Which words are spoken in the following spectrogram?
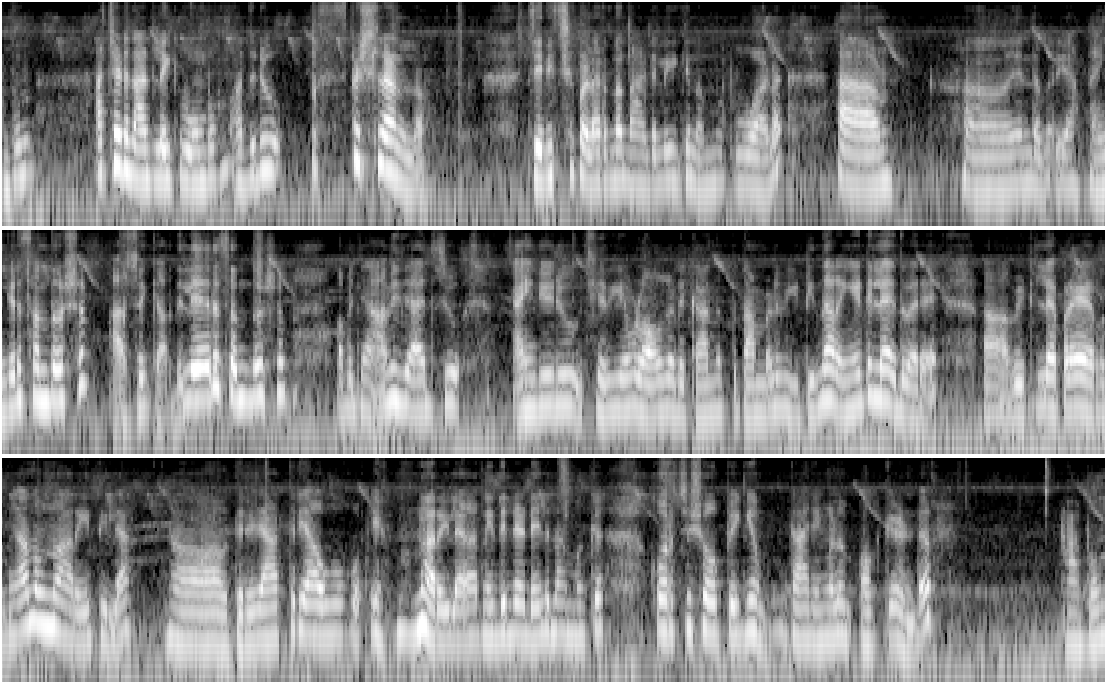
അപ്പം അച്ഛന്റെ നാട്ടിലേക്ക് പോകുമ്പം അതൊരു സ്പെഷ്യലാണല്ലോ ജനിച്ച് വളർന്ന നാട്ടിലേക്ക് നമ്മൾ പോവാണ്. എന്താ പറയുക ഭയങ്കര സന്തോഷം ആശയ്ക്ക് അതിലേറെ സന്തോഷം. അപ്പോൾ ഞാൻ വിചാരിച്ചു അതിന്റെ ഒരു ചെറിയ വ്ളോഗ് എടുക്കാമെന്ന് ഇപ്പോൾ നമ്മൾ വീട്ടിൽ നിന്ന് ഇറങ്ങിയിട്ടില്ല ഇതുവരെ. വീട്ടിൽ എപ്പോഴാണ് ഇറങ്ങാമെന്നൊന്നും അറിയത്തില്ല. ഒത്തിരി രാത്രി ആവുമോ എന്നൊന്നും അറിയില്ല. കാരണം ഇതിന്റെ ഇടയിൽ നമുക്ക് കുറച്ച് ഷോപ്പിങ്ങും കാര്യങ്ങളും ഒക്കെ ഉണ്ട്. അപ്പം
